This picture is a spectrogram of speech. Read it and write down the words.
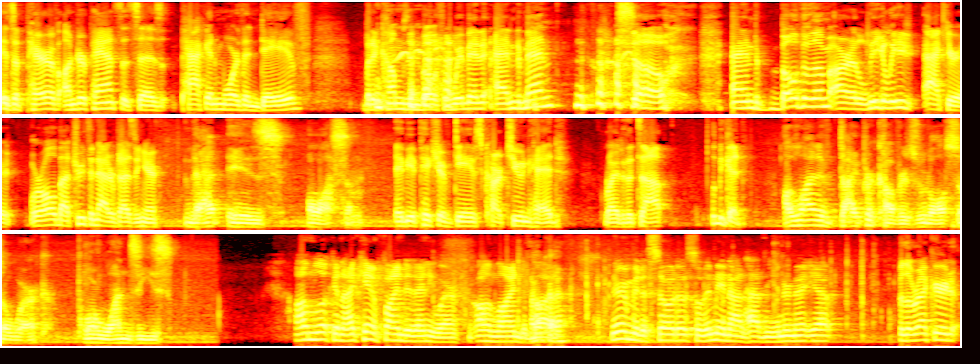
It's a pair of underpants that says "packing more than Dave," but it comes in both women and men. So, and both of them are legally accurate. We're all about truth in advertising here. That is awesome. Maybe a picture of Dave's cartoon head right at the top. It'll be good. A line of diaper covers would also work, or onesies. I'm looking. I can't find it anywhere online to buy. Okay. They're in Minnesota, so they may not have the internet yet. For the record,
